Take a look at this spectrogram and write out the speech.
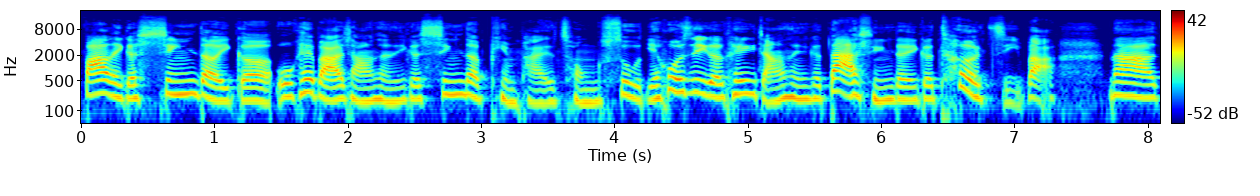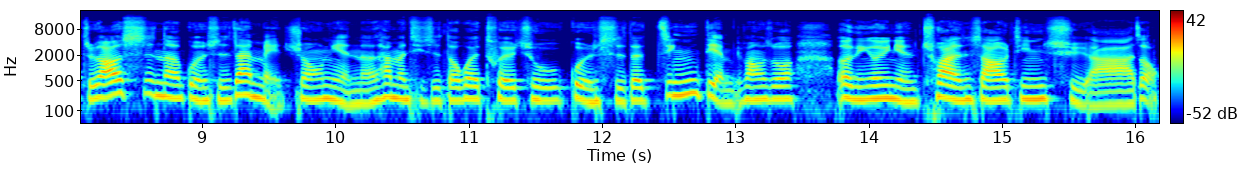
发了一个新的一个，我可以把它想象成一个新的品牌重塑，也或者是一个可以讲成一个大型的一个特辑吧。那主要是呢，滚石在每周年呢，他们其实都会推出滚石的经典，比方说二零二一年串烧金曲啊这种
